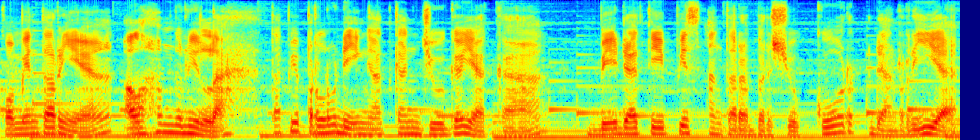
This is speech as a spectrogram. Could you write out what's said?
Komentarnya, Alhamdulillah, tapi perlu diingatkan juga ya kak. Beda tipis antara bersyukur dan ria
